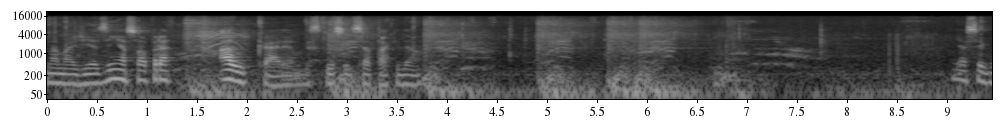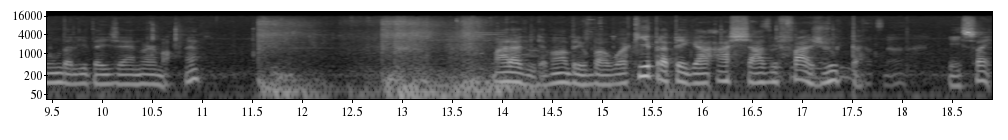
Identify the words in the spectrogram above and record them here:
na magiazinha só pra... Ai, caramba, esqueça desse ataque dela. E a segunda ali daí já é normal, né? Maravilha, vamos abrir o baú aqui para pegar a chave fajuta. É isso aí.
